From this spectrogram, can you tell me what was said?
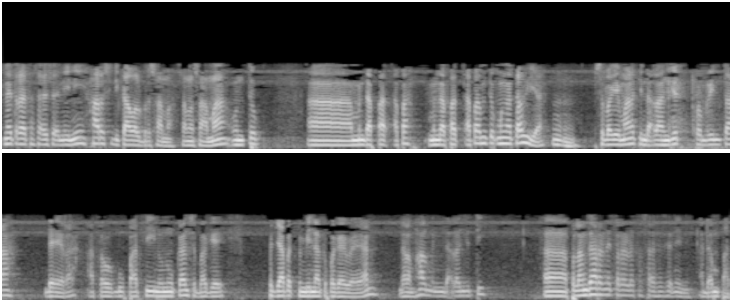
netralitas ASN ini harus dikawal bersama sama-sama untuk uh, mendapat apa mendapat apa untuk mengetahui ya mm -hmm. sebagaimana tindak lanjut pemerintah daerah atau bupati Nunukan sebagai pejabat pembina kepegawaian dalam hal menindaklanjuti uh, pelanggaran netralitas ASN ini ada empat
